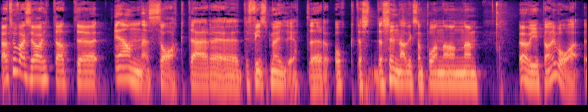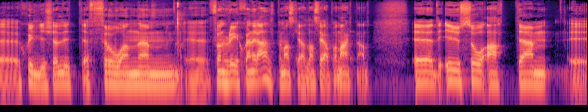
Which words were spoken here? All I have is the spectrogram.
Jag tror faktiskt jag har hittat eh, en sak där eh, det finns möjligheter och där Kina liksom på någon övergripande nivå skiljer sig lite från, från hur det är generellt när man ska lansera på en marknad. Det är ju så att Eh,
